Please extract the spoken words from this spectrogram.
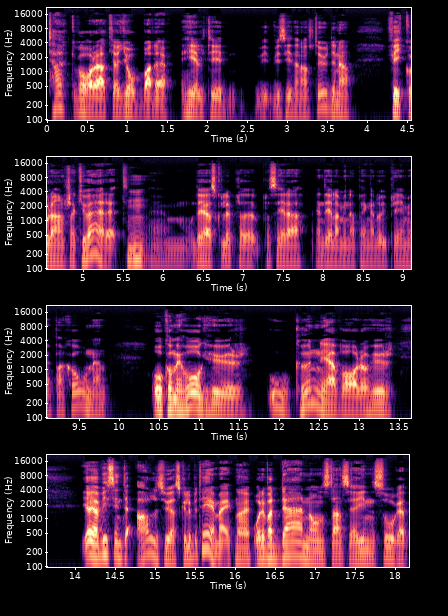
tack vare att jag jobbade heltid vid, sidan av studierna fick orangea kuvertet. Mm. Ehm, där jag skulle pla- placera en del av mina pengar då i premiepensionen. Och kom ihåg hur okunnig jag var och hur Ja, jag visste inte alls hur jag skulle bete mig. Nej. Och det var där någonstans jag insåg att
